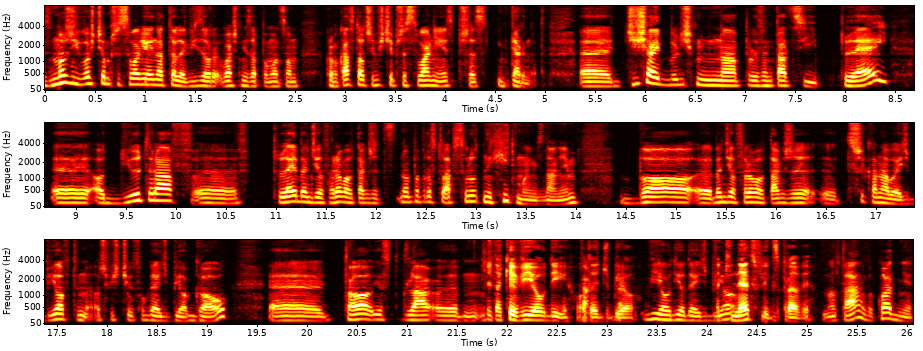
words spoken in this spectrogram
z możliwością przesyłania jej na telewizor właśnie za pomocą Chromecasta. Oczywiście przesyłanie jest przez internet. E, dzisiaj byliśmy na prezentacji Play. E, od jutra w, w Play będzie oferował także no, po prostu absolutny hit moim zdaniem, bo będzie oferował także trzy kanały HBO, w tym oczywiście usługę HBO Go. To jest dla... Czyli takie VOD od tak, HBO. Tak, VOD od HBO. Taki Netflix prawie. No tak, dokładnie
